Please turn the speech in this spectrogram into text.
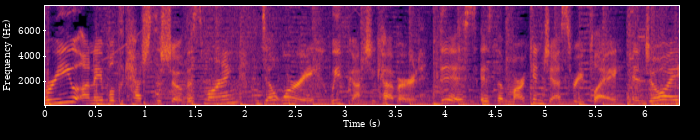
Were you unable to catch the show this morning? Don't worry, we've got you covered. This is the Mark and Jess replay. Enjoy.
